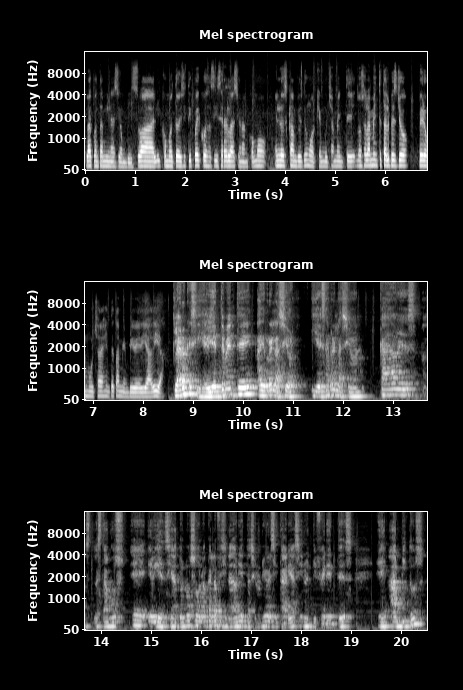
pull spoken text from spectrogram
la contaminación visual y como todo ese tipo de cosas sí se relacionan como en los cambios de humor que mucha gente, no solamente tal vez yo, pero mucha gente también vive día a día. Claro que sí, evidentemente hay relación y esa relación cada vez la estamos eh, evidenciando no solo acá en la Oficina de Orientación Universitaria, sino en diferentes eh, ámbitos,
